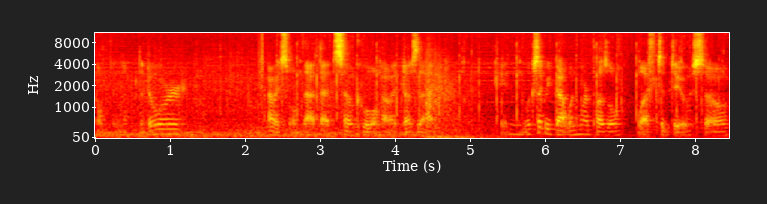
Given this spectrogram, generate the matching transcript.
open up the door. I always love that, that's so cool how it does that. Okay, looks like we've got one more puzzle left to do, so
